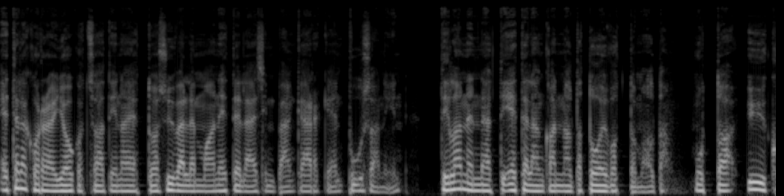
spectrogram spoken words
Etelä-Korean joukot saatiin ajettua syvälle maan eteläisimpään kärkeen Pusaniin. Tilanne näytti etelän kannalta toivottomalta, mutta YK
